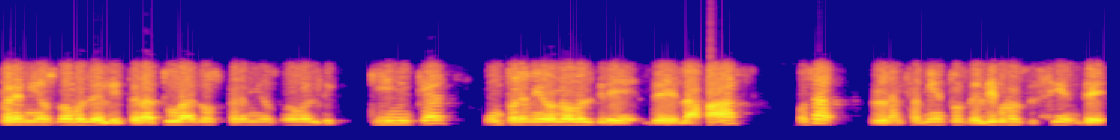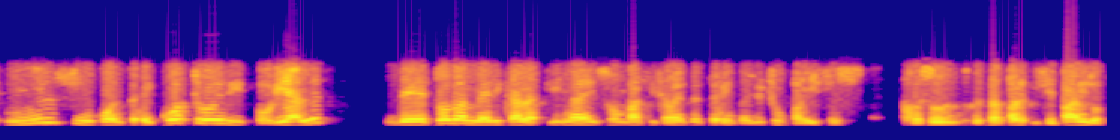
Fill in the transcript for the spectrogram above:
premios Nobel de literatura, dos premios Nobel de química, un premio Nobel de, de la paz. O sea, lanzamientos de libros de, de 1054 editoriales de toda América Latina y son básicamente 38 países, Jesús, que están participando.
